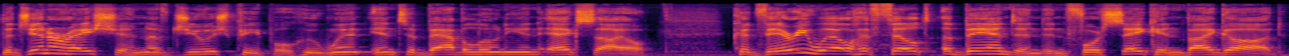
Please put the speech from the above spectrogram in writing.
The generation of Jewish people who went into Babylonian exile could very well have felt abandoned and forsaken by God.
